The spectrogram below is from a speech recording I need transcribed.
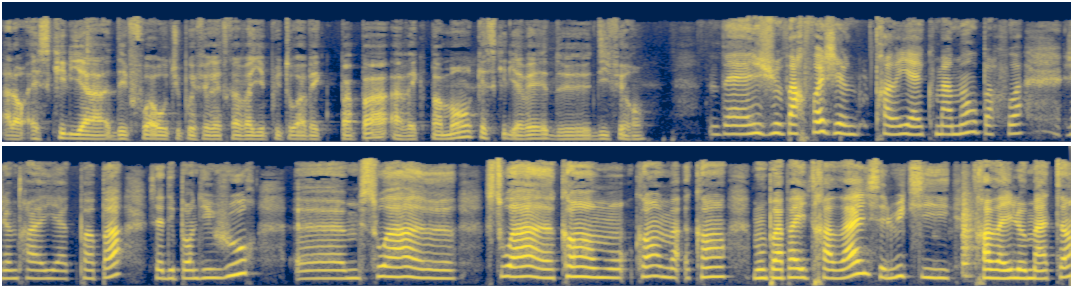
Alors, est-ce qu'il y a des fois où tu préférais travailler plutôt avec papa, avec maman? Qu'est-ce qu'il y avait de différent? Ben, je, parfois j'aime travailler avec maman ou parfois j'aime travailler avec papa. Ça dépend des jours. Euh, soit, euh, soit euh, quand mon, quand, quand mon papa il travaille, c'est lui qui travaille le matin.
